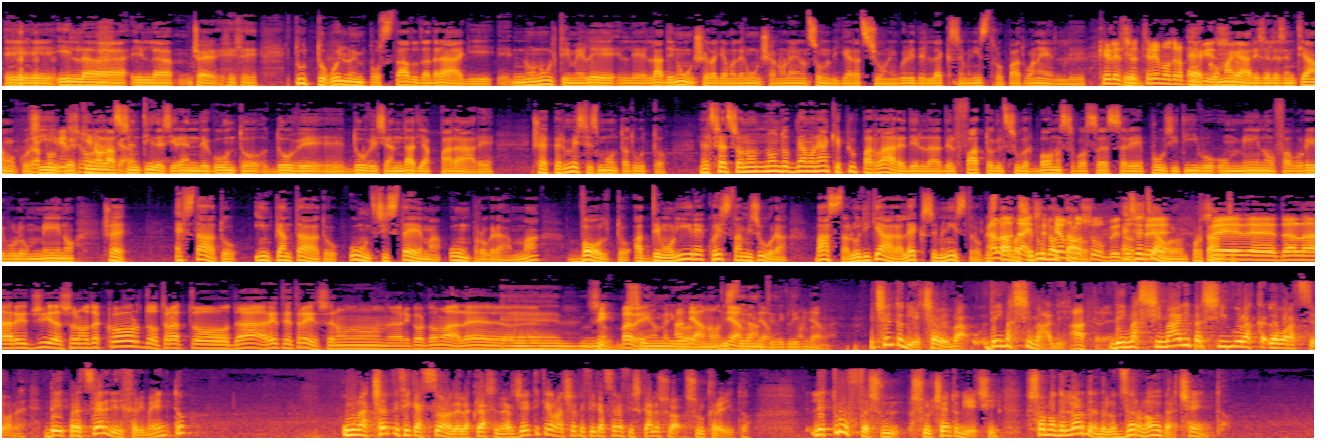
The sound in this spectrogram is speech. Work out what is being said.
il, il, cioè, tutto quello impostato da Draghi, non ultime le, le, la denuncia, la chiamo denuncia, non, è, non, sono dichiarazioni, quelli dell'ex ministro Patuanelli. Che le che, sentiremo tra pochissimo. Ecco, magari se le sentiamo così, per chi non l'ha sentita si rende conto dove, eh, dove si è andati a parare. Cioè, per me si smonta tutto. Nel senso, non, non dobbiamo neanche più parlare del, del, fatto che il super bonus possa essere positivo o meno, favorevole o meno. Cioè, è stato impiantato un sistema, un programma volto a demolire questa misura. Basta, lo dichiara l'ex ministro che allora, stava dai, seduto al tavolo. subito. Eh, sentiamolo, importante. Se eh, dalla regia sono d'accordo, tratto da Rete 3, se non ricordo male. Eh, sì, no, sì, non mi ricordo, andiamo, andiamo, andiamo, andiamo. Il 110 aveva dei massimali, ah, dei massimali per singola lavorazione, dei preziari di riferimento una certificazione della classe energetica e una certificazione fiscale sulla, sul credito. Le truffe sul, sul 110 sono dell'ordine dello 0,9%.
